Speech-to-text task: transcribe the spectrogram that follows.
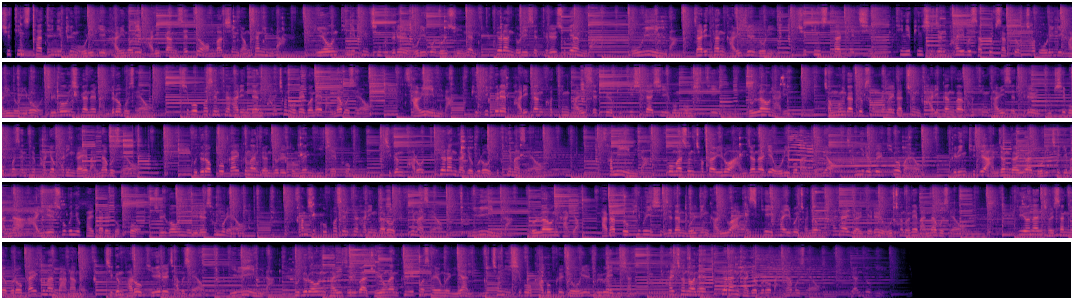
슈팅스타 티니핑 오리기 가위놀이 바리깡 세트 언박싱 영상입니다. 귀여운 티니핑 친구들을 오리고 놀 수 있는 특별한 놀이 세트를 소개합니다. 5위입니다. 짜릿한 가위질 놀이 슈팅스타 캐치 티니핑 시즌 5 싹둑싹둑 첫 오리기 가위놀이로 즐거운 시간을 만들어 보세요. 15% 할인된 8,500원에 만나보세요. 4위입니다. 뷰티그랩 바리깡 커팅 가위 세트 BTC-200CT 놀라운 할인 전문가급 성능을 갖춘 바리깡과 커팅 가위 세트를 65% 파격 할인가에 만나보세요. 부드럽고 깔끔한 면도를 돕는 이 제품 지금 바로 특별한 가격으로 득템하세요. 3위입니다. 꼬마손 척가위로 안전하게 오리고 만들며 창의력을 키워봐요. 그린키즈 안전가위와 놀이책이 만나 아이의 소근육 발달을 돕고 즐거운 놀이를 선물해요. 39% 할인가로 득템하세요. 2위입니다. 놀라운 가격. 다각도 PVC 재단 몰딩 가위와 SK5 전용 칼날 10개를 5,000원에 만나보세요. 뛰어난 절삭력으로 깔끔한 마감을 지금 바로 기회를 잡으세요. 1위입니다. 부드러운 가위질과 조용한 클리퍼 사용을 위한 2025 카부클 조1 블루 에디션 8,000원의 특별한 가격으로 만나보세요. 면도기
